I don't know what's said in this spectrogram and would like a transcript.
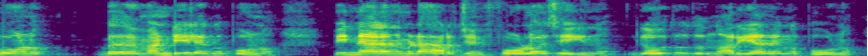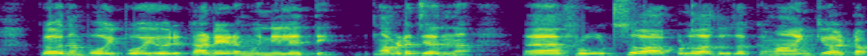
പോണു. വണ്ടിയിൽ അങ്ങ് പോണു. പിന്നാലെ നമ്മുടെ അർജുൻ ഫോളോ ചെയ്യുന്നു. ഗൗതം ഇതൊന്നും അറിയാതെ അങ്ങ് പോണു. ഗൗതം പോയി പോയി ഒരു കടയുടെ മുന്നിലെത്തി. അവിടെ ചെന്ന് ഫ്രൂട്ട്സും ആപ്പിളും അതും ഇതൊക്കെ വാങ്ങിക്കും കേട്ടോ.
